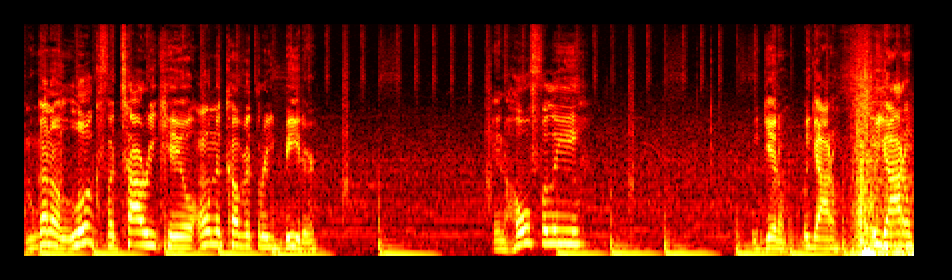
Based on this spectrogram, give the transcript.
I'm gonna look for Tyreek Hill on the cover three beater. And hopefully we get him. We got him. We got him.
